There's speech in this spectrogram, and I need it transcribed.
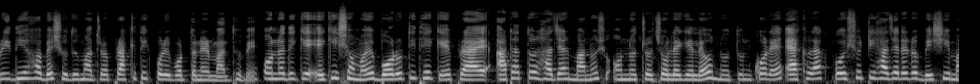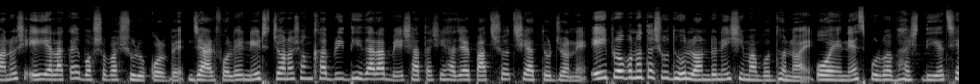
বৃদ্ধি হবে শুধুমাত্র প্রাকৃতিক পরিবর্তনের মাধ্যমে। অন্যদিকে একই সময়ে বড়টি থেকে প্রায় আটাত্তর হাজার মানুষ অন্যত্র চলে গেলেও নতুন করে এক লাখ পঁয়ষট্টি হাজারেরও বেশি মানুষ এই এলাকায় বসবাস শুরু করবে, যার ফলে নিট জনসংখ্যা বৃদ্ধি দাঁড়াবে সাতাশি হাজার পাঁচশো ছিয়াত্তর জনে। এই প্রবণতা শুধু লন্ডনেই সীমাবদ্ধ নয় ওএনএস পূর্বাভাস দিয়েছে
